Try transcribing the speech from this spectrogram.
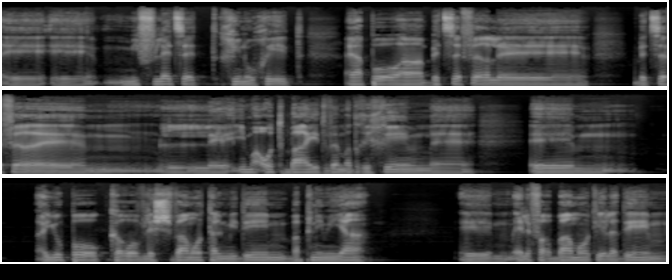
אה, אה, מפלצת חינוכית. היה פה הבית ספר ל... בית ספר אה, לאימהות בית ומדריכים. אה, אה, היו פה קרוב ל-700 תלמידים בפנימייה. 1,400 ילדים,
